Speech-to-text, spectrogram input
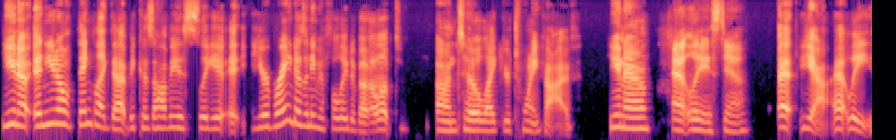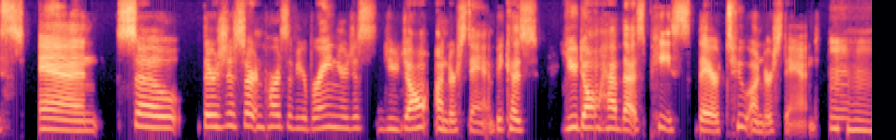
you know and you don't think like that because obviously it, your brain doesn't even fully develop until like you're 25 you know At least, yeah. at, yeah, at least. And so there's just certain parts of your brain you're just you don't understand because you don't have that piece there to understand. hmm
